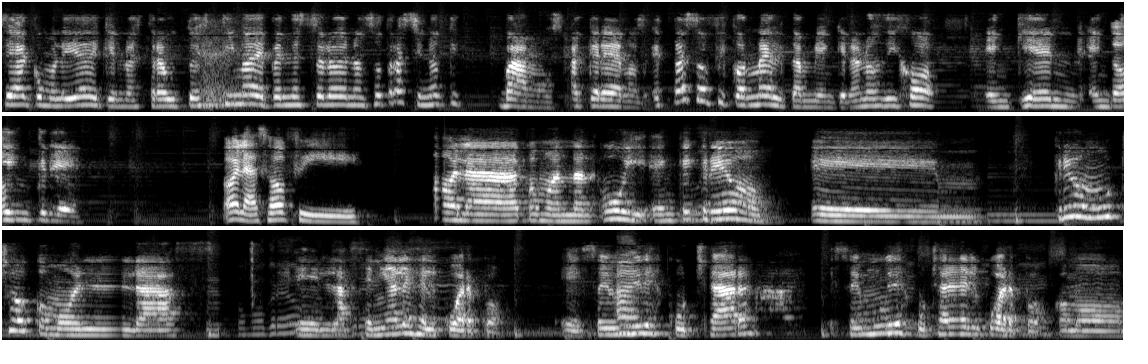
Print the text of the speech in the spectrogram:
sea como la idea de que nuestra autoestima depende solo de nosotras, sino que vamos a creernos. Está Sophie Cornell también, que no nos dijo en quién, en quién cree. Hola, Sofi. Hola, ¿cómo andan? Uy, ¿en qué creo? Eh, creo mucho como en las, en las señales del cuerpo. Eh, soy muy Ay. de escuchar, soy muy de escuchar el cuerpo, como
